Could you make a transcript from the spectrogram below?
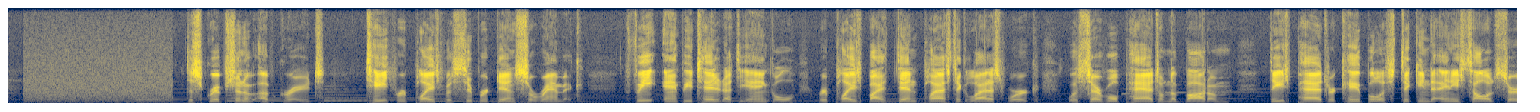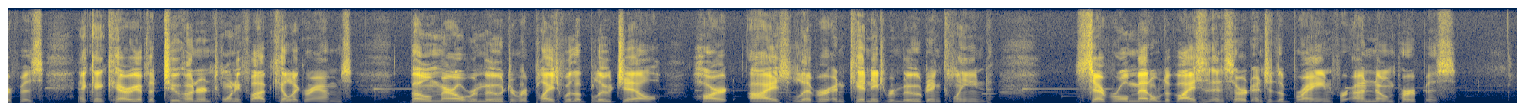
Description of upgrades Teeth replaced with super dense ceramic. Feet amputated at the ankle, replaced by thin plastic latticework with several pads on the bottom. These pads are capable of sticking to any solid surface and can carry up to 225 kilograms. Bone marrow removed and replaced with a blue gel heart, eyes, liver, and kidneys removed and cleaned. Several metal devices inserted into the brain for unknown purpose.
